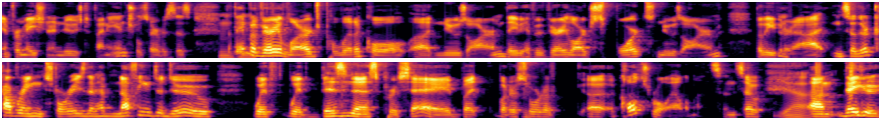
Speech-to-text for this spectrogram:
information and news to financial services. Mm-hmm. But they have a mm-hmm. very large political uh, news arm. They have a very large sports news arm, believe it mm-hmm. or not. And so they're covering stories that have nothing to do with with business per se, but but are mm. sort of uh, cultural elements, and so yeah, um, they go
